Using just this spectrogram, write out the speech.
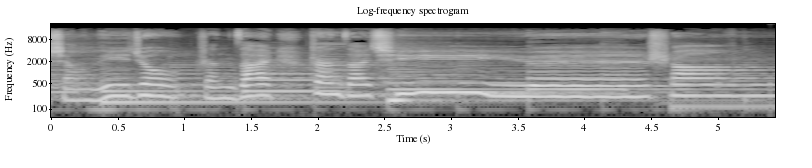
想你就站在站在七月上。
